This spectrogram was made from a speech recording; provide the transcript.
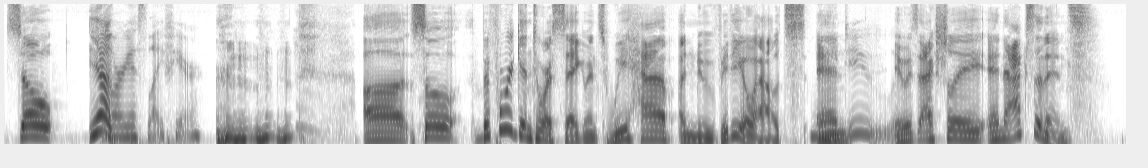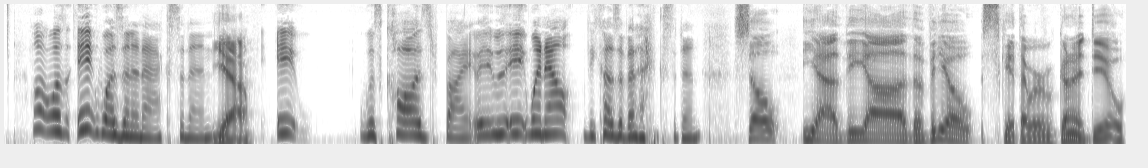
So, yeah. glorious life here. Uh so before we get into our segments, we have a new video out We and do. it was actually an accident. Well, it was it wasn't an accident. Yeah. It was caused by it. It went out because of an accident. So, yeah, the uh the video skit that we were going to do,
